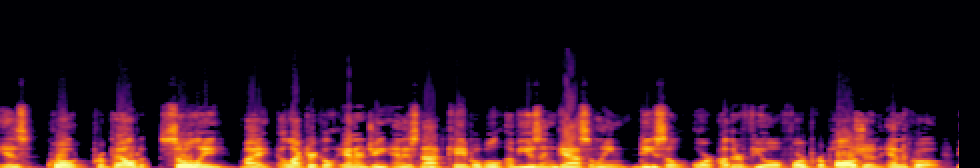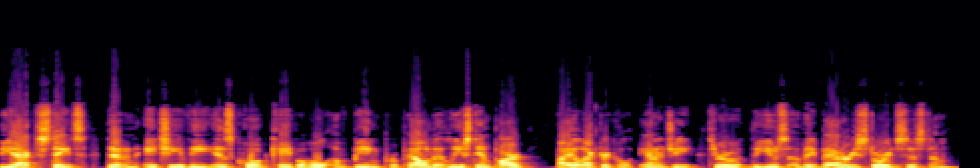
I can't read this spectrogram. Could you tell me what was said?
is, quote, propelled solely by electrical energy and is not capable of using gasoline, diesel, or other fuel for propulsion, end quote. The Act states that an HEV is, quote, capable of being propelled at least in part by electrical energy through the use of a battery storage system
